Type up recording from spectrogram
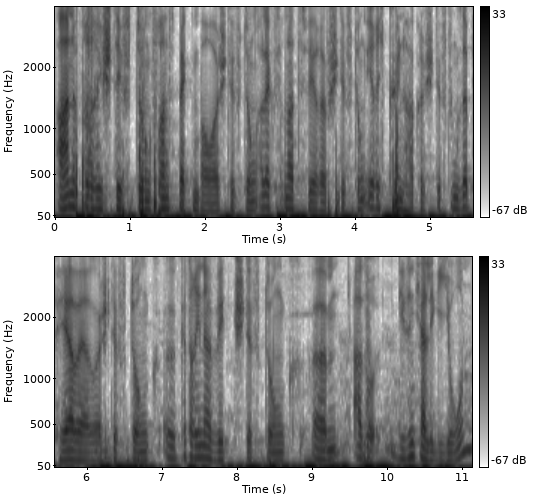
Arne Friedrich Stiftung, Franz Beckenbauer Stiftung, Alexander Zverev Stiftung, Erich Kühnhackel Stiftung, Sepp Herberger Stiftung, äh, Katharina Witt Stiftung. Ähm, also die sind ja Legion.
